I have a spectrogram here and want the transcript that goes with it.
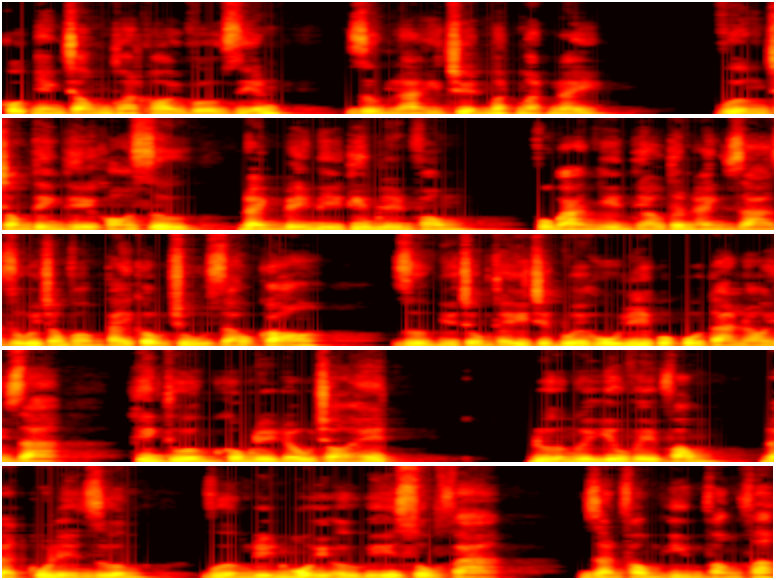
Cốt nhanh chóng thoát khỏi vở diễn, dừng lại chuyện mất mặt này. Vương trong tình thế khó xử, đành bế Mỹ Kim lên phòng. Phúc An nhìn theo thân ảnh giả dối trong vòng tay cậu chủ giàu có dường như trông thấy chiếc đuôi hổ ly của cô ta lòi ra, khinh thường không để đâu cho hết. Đưa người yêu về phòng, đặt cô lên giường, Vương đến ngồi ở ghế sofa. Gian phòng im phăng phắc,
